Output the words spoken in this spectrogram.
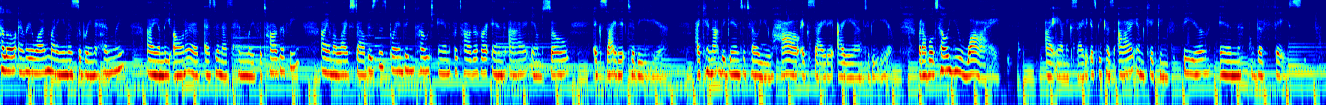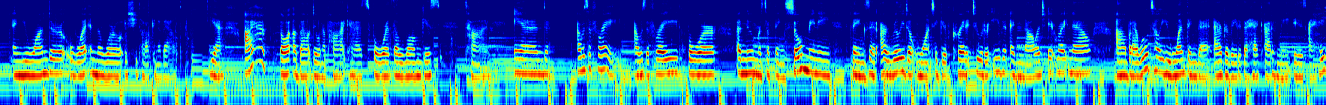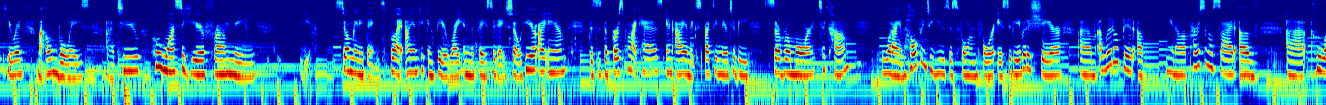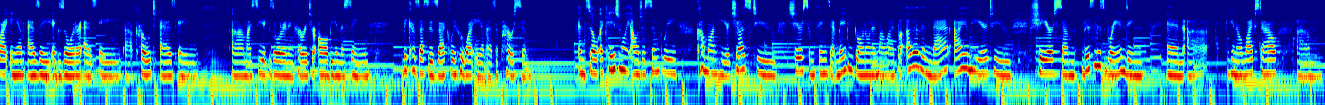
Hello, everyone. My name is Sabrina Henley. I am the owner of SNS Henley Photography. I am a lifestyle business branding coach and photographer, and I am so excited to be here. I cannot begin to tell you how excited I am to be here, but I will tell you why I am excited. It's because I am kicking fear in the face and you wonder what in the world is she talking about? Yeah, I have thought about doing a podcast for the longest time and I was afraid. I was afraid for a numerous of things, so many things that I really don't want to give credit to it or even acknowledge it right now. Um, but I will tell you one thing that aggravated the heck out of me is I hate hearing my own voice. Uh, two, who wants to hear from me? Yeah, so many things, but I am kicking fear right in the face today. So here I am. This is the first podcast, and I am expecting there to be several more to come. What I am hoping to use this forum for is to be able to share um, a little bit of, you know, a personal side of uh, who I am as a exhorter, as a uh, coach, as a um, I see exhorter and encourager all being the same because that's exactly who I am as a person. And so occasionally I'll just simply come on here just to share some things that may be going on in my life. But other than that, I am here to share some business branding and, uh, you know, lifestyle um,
